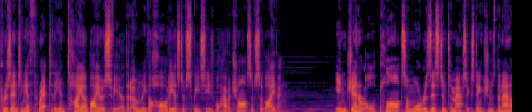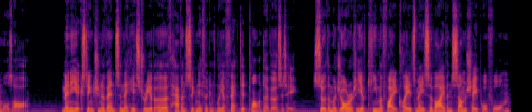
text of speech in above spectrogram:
presenting a threat to the entire biosphere that only the hardiest of species will have a chance of surviving. In general, plants are more resistant to mass extinctions than animals are. Many extinction events in the history of Earth haven't significantly affected plant diversity, so the majority of chemophyte clades may survive in some shape or form.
